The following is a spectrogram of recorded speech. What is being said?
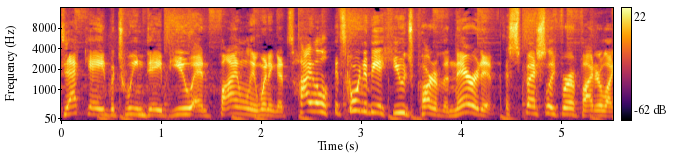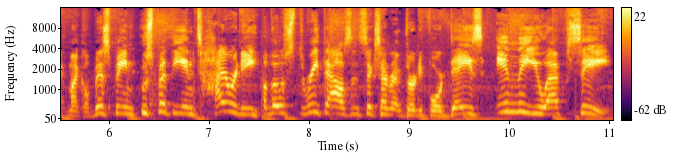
decade between debut and finally winning a title, it's going to be a huge part of the narrative, especially for a fighter like Michael Bisping, who spent the entirety of those 3,634 days in the UFC.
